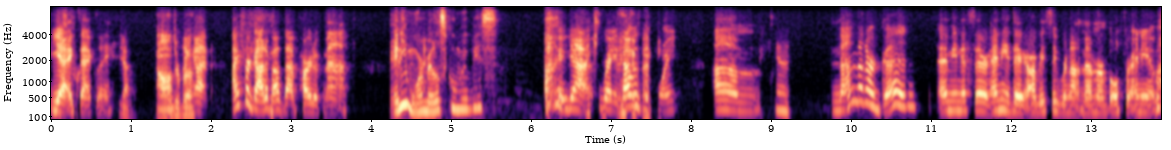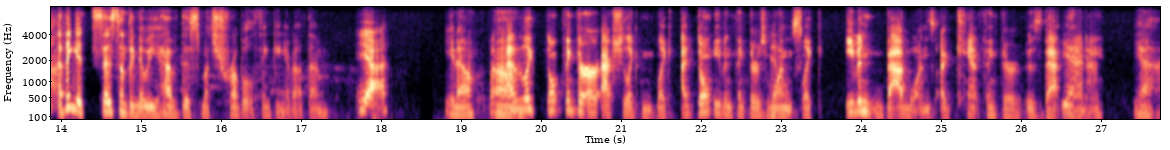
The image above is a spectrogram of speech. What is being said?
Yeah, exactly. Yeah. Algebra. God, I forgot about that part of math. Any more middle school movies? yeah, right. That was the any. point. Um, none that are good. I mean, if there are any, they obviously were not memorable for any of us. I think it says something that we have this much trouble thinking about them. yeah. You know, But I Um, like don't think there are actually like like I don't even think there's one like even bad ones. I can't think there is that Yeah. many. yeah.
